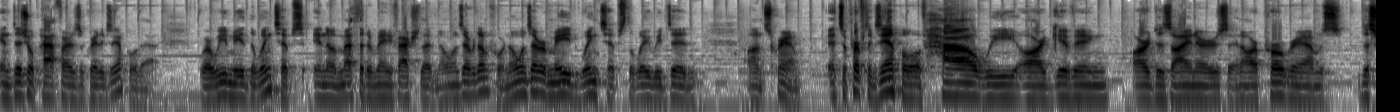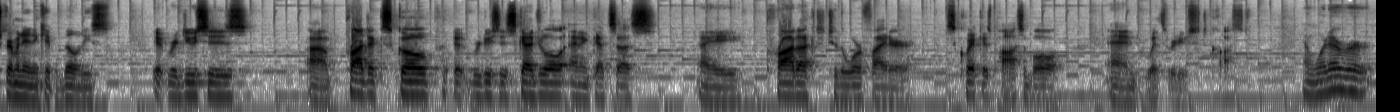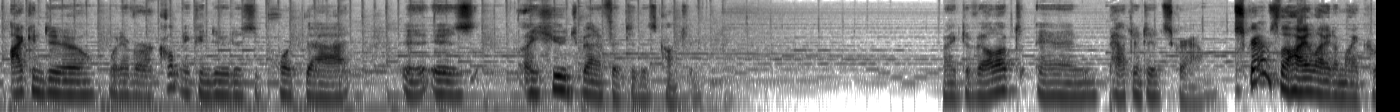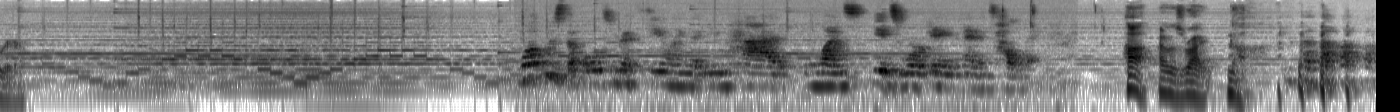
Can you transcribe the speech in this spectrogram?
And Digital Pathfinder is a great example of that, where we made the wingtips in a method of manufacture that no one's ever done before. No one's ever made wingtips the way we did on Scram. It's a perfect example of how we are giving our designers and our programs discriminating capabilities. It reduces uh, project scope, it reduces schedule, and it gets us a product to the warfighter as quick as possible and with reduced cost. And whatever I can do, whatever our company can do to support that is a huge benefit to this country. I developed and patented Scram. Scram's the highlight of my career. What was the ultimate feeling that you had once it's working and it's helping? Huh, I was right. No.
